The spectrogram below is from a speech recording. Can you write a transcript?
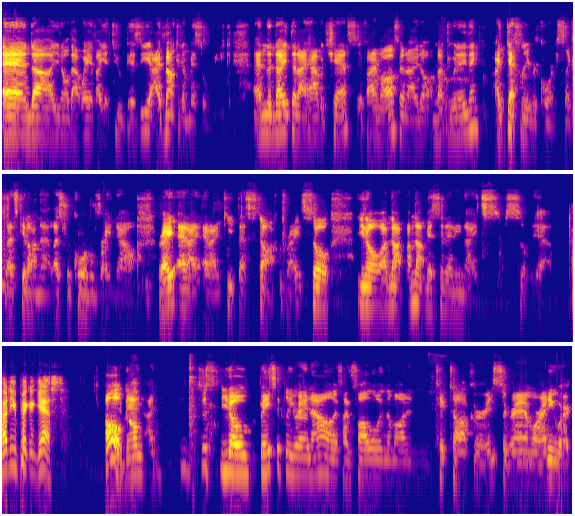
and uh, you know that way, if I get too busy, I'm not gonna miss a week. And the night that I have a chance, if I'm off and I don't, I'm not doing anything, I definitely record. It's like let's get on that, let's record right now, right? And I and I keep that stocked, right? So, you know, I'm not I'm not missing any nights. So yeah. How do you pick a guest? Oh man, I just you know basically right now if I'm following them on TikTok or Instagram or anywhere,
